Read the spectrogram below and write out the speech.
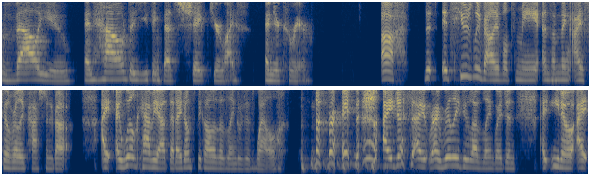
value and how do you think that's shaped your life and your career? Ah, it's hugely valuable to me and mm-hmm. something I feel really passionate about. I, I will caveat that I don't speak all of those languages well. right. I just I, I really do love language. And I, you know i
